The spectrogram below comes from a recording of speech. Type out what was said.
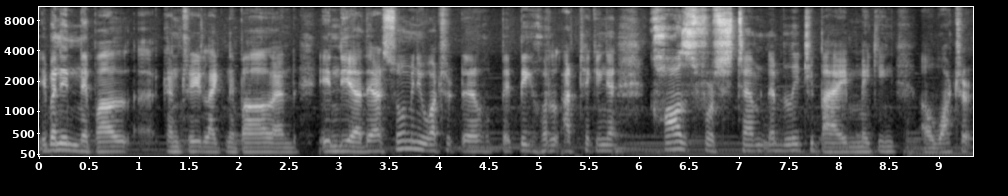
even in Nepal, uh, country like Nepal and India, there are so many water. Uh, big hotels are taking a cause for sustainability by making a water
